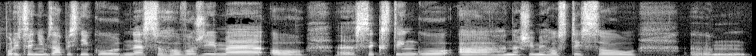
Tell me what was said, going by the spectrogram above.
V policejním zápisníku dnes hovoříme o eh, sextingu a našimi hosty jsou um,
